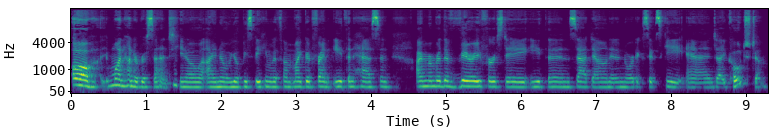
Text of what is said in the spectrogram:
Oh, 100%. You know, I know you'll be speaking with um, my good friend Ethan Hess. And I remember the very first day Ethan sat down in a Nordic sit ski and I coached him.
